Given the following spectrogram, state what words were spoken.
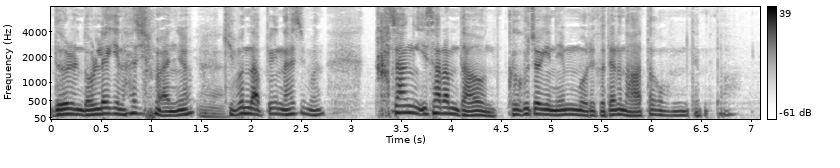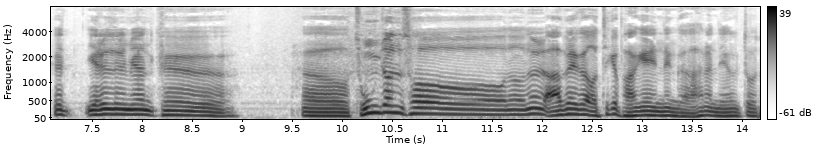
늘 놀래긴 하지만요 네. 기분 나쁘긴 하지만 가장 이 사람다운 극우적인 인물이 그대로 나왔다고 보면 됩니다. 그 예를 들면 그 어, 종전 선언을 아베가 어떻게 방해했는가 하는 내용도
